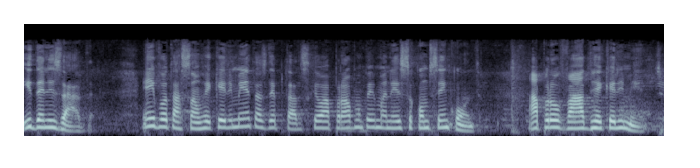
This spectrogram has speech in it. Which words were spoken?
indenizada. Em votação, requerimento. As deputadas que o aprovam permaneçam como se encontra. Aprovado o requerimento.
